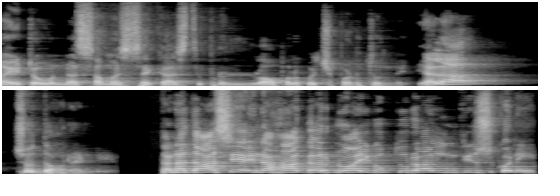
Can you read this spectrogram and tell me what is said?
బయట ఉన్న సమస్య కాస్త ఇప్పుడు లోపలికి వచ్చి పడుతుంది. ఎలా? చూద్దాం రండి. తన దాసి అయిన హాగర్ను ఐగుప్తురాలను తీసుకొని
